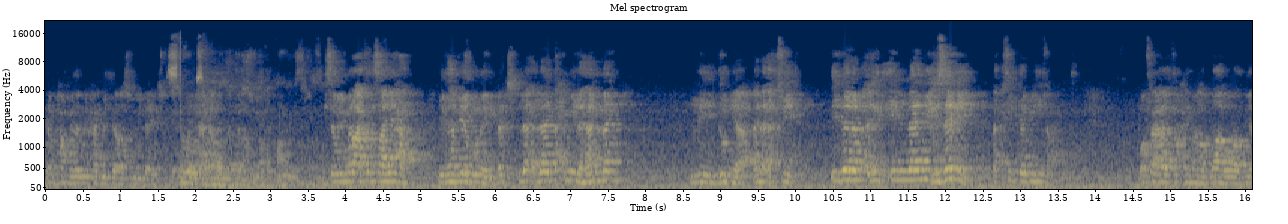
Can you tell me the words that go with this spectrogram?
كم حفظ من حديث رسول الله صلى الله عليه وسلم؟ بسبب امرأة صالحة. اذهب يا بني. لا, لا تحمل هما لدنيا. أنا أكفيك إذا لم أجد إلا مغزلي أكفيك به فعلت. وفعلت رحمها الله ورضي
